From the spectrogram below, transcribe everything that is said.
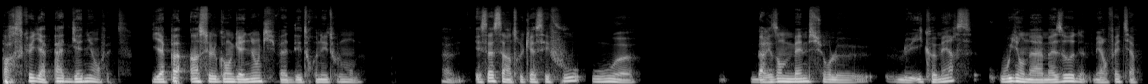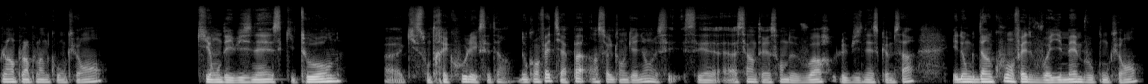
Parce qu'il n'y a pas de gagnant, en fait. Il n'y a pas un seul grand gagnant qui va détrôner tout le monde. Euh, et ça, c'est un truc assez fou où, euh, par exemple, même sur le e-commerce, oui, on a Amazon, mais en fait, il y a plein, plein, plein de concurrents qui ont des business qui tournent, euh, qui sont très cool, etc. Donc en fait, il n'y a pas un seul grand gagnant c'est assez intéressant de voir le business comme ça. Et donc d'un coup, en fait, vous voyez même vos concurrents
